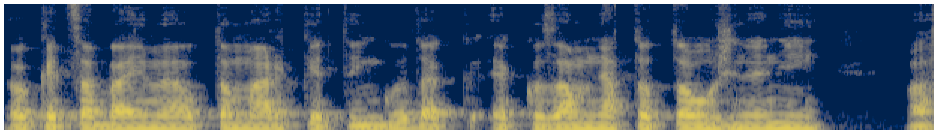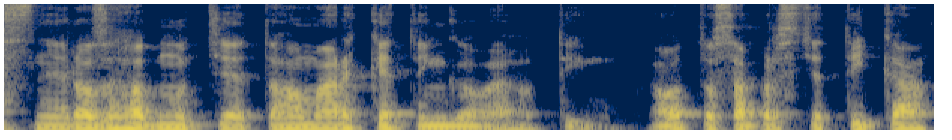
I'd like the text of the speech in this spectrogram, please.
keď sa bavíme o tom marketingu, tak ako za mňa toto už není vlastne rozhodnutie toho marketingového týmu. No, to sa proste týka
